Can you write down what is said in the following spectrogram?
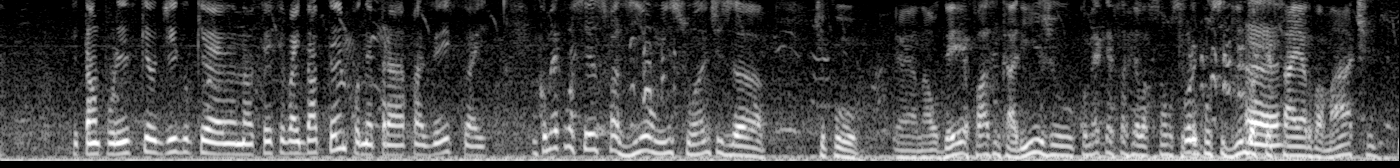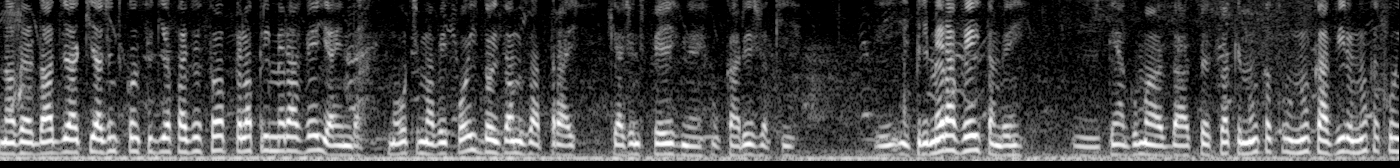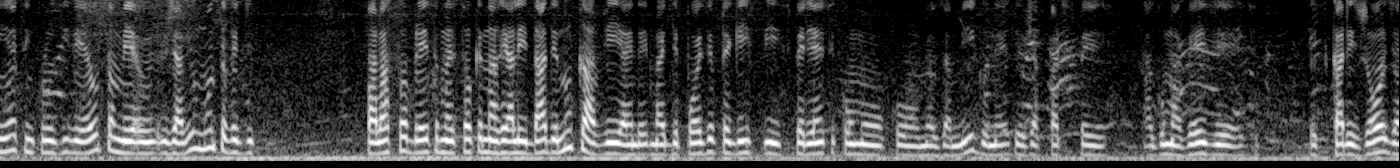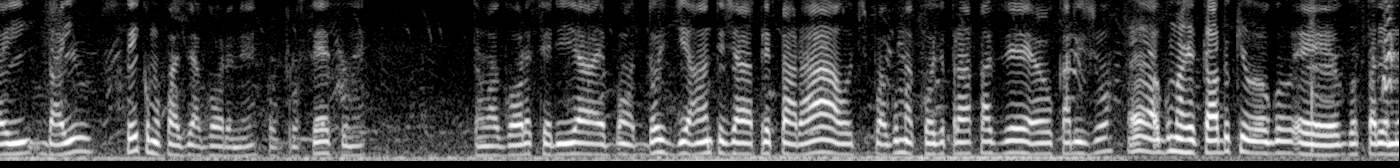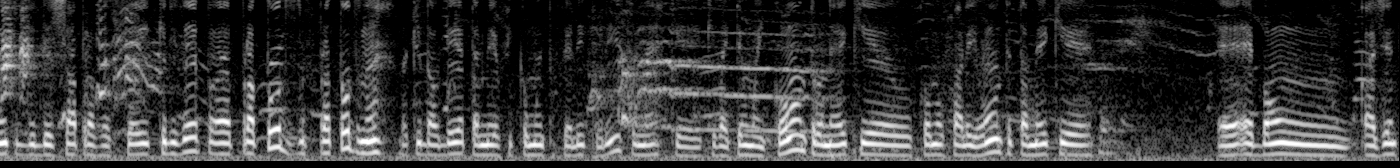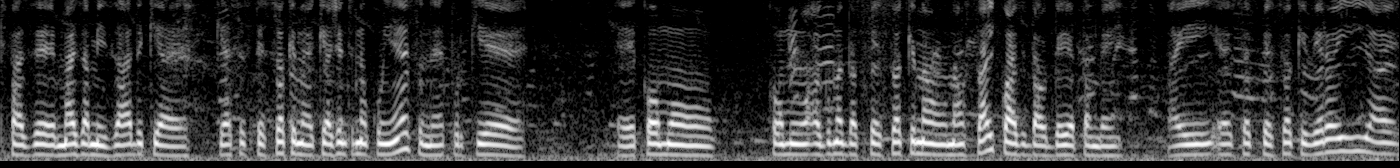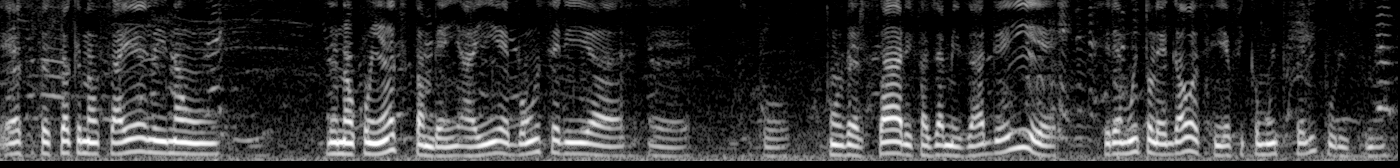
Então por isso que eu digo que não sei se vai dar tempo, né, para fazer isso aí. E como é que vocês faziam isso antes da, tipo, é, na aldeia, fazem carijo? Como é que é essa relação? Vocês por, estão conseguindo é, acessar a erva mate? Na verdade, aqui a gente conseguia fazer só pela primeira vez ainda. Na última vez foi dois anos atrás que a gente fez, né, o carijo aqui. E, e primeira vez também. E tem algumas das pessoas que nunca, nunca viram, nunca conhecem, inclusive eu também, eu já vi muita vez de falar sobre isso, mas só que na realidade eu nunca vi ainda, mas depois eu peguei experiência com, com meus amigos, né, eu já participei alguma vez esse, esse carijó, aí daí eu sei como fazer agora, né, o processo, né. Então agora seria é bom, dois dias antes já preparar ou tipo alguma coisa para fazer é, o carijó. É algum recado que eu, é, eu gostaria muito de deixar para você. Quer dizer para todos, para todos, né? Daqui da aldeia também eu fico muito feliz por isso, né? Que, que vai ter um encontro, né? Que eu, como eu falei ontem também que é, é bom a gente fazer mais amizade que, é, que essas pessoas que, que a gente não conhece, né? Porque é, como, como algumas das pessoas que não, não saem quase da aldeia também. Aí essas pessoas que viram e essa pessoa que não sai, ele não, ele não conhece também. Aí é bom seria é, tipo, conversar e fazer amizade e é, seria muito legal assim. Eu fico muito feliz por isso, né?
